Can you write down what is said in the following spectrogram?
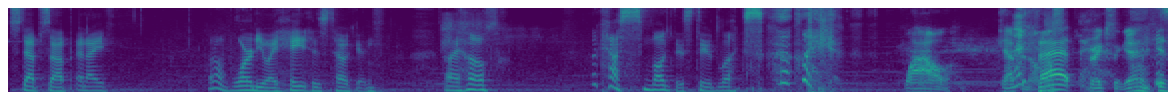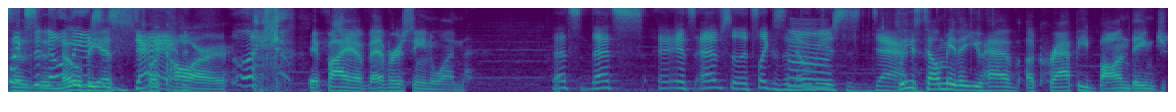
steps up, and I, I want to warn you, I hate his token. I hope. Look how smug this dude looks. like, Wow. Captain That- Awesome strikes again. It's Is like a Zenobius' Zenobius dad. Bakar, like if I have ever seen one. That's that's it's absolute. It's like Zenobius' dad. Please tell me that you have a crappy Bond ag-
